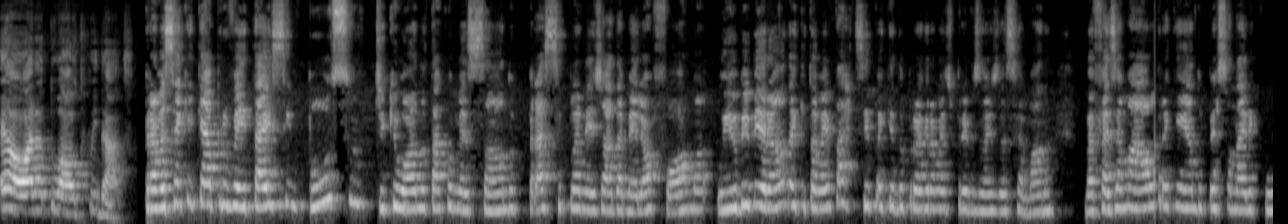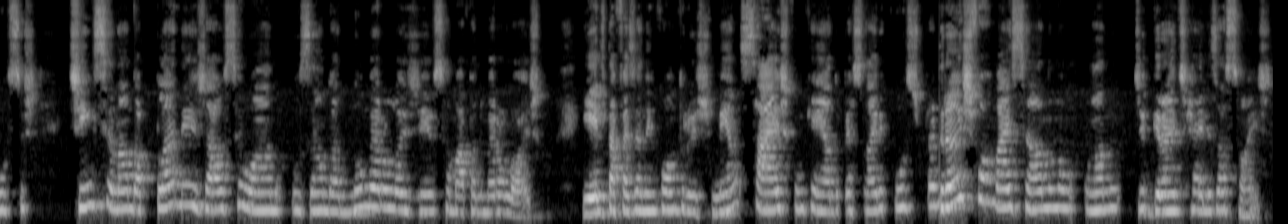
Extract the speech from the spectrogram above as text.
é hora do autocuidado. Para você que quer aproveitar esse impulso de que o ano está começando para se planejar da melhor forma, o Yubi Miranda, que também participa aqui do programa de previsões da semana, vai fazer uma aula para quem é do Personari Cursos, te ensinando a planejar o seu ano usando a numerologia e o seu mapa numerológico. E ele está fazendo encontros mensais com quem é do Personari Cursos para transformar esse ano num ano de grandes realizações.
